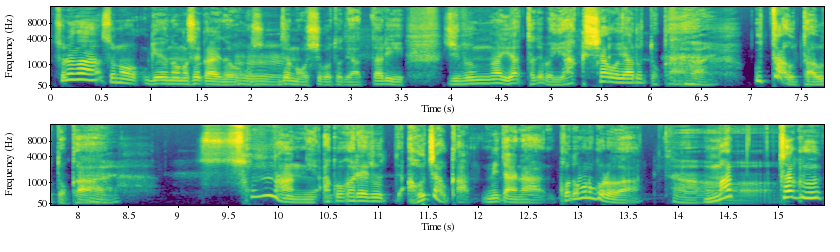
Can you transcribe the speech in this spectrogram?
それがその芸能の世界でのお仕事であったり自分がや例えば役者をやるとか、はい歌歌うとか、はい。そんなんに憧れるってアホちゃうかみたいな子供の頃は全く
